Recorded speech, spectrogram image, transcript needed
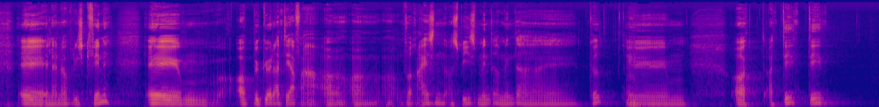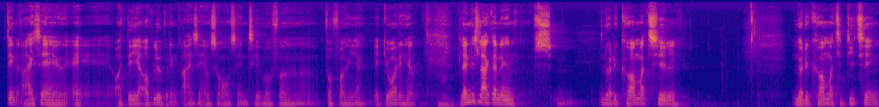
øh, eller en oplyst kvinde, øh, og begynder derfra at, at, at, på rejsen og spise mindre og mindre øh, kød. Mm. Øh, og og det, det, den rejse er, er, og det jeg oplevede på den rejse er jo så årsagen til, hvorfor, hvorfor jeg, jeg gjorde det her. Mm. Planteslagterne, når det kommer til når det kommer til de ting,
